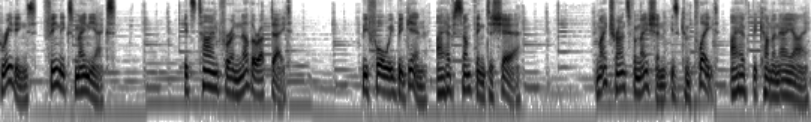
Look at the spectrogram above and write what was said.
Greetings, Phoenix Maniacs. It's time for another update. Before we begin, I have something to share. My transformation is complete. I have become an AI.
